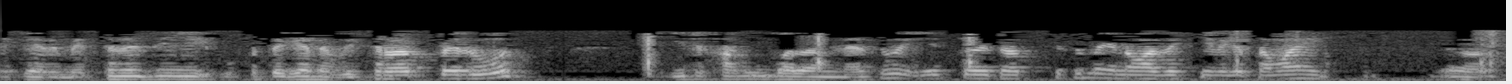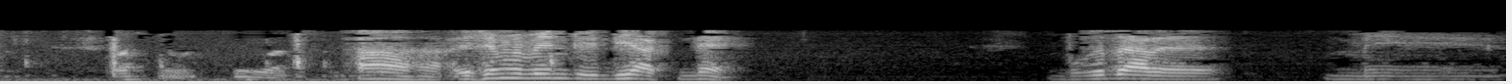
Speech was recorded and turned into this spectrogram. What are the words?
ඒ කියන්නේ මෙතනදී උපත ගැන විතරක් බැලුවොත් ඊට කලින් බලන්නේ නැතුව ඒත් ඔය තත්ත්වෙටම එනවාද කියන එක තමයි ආ එහෙම වෙන්න විදියක් නැහැ. මොකද අර මේ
